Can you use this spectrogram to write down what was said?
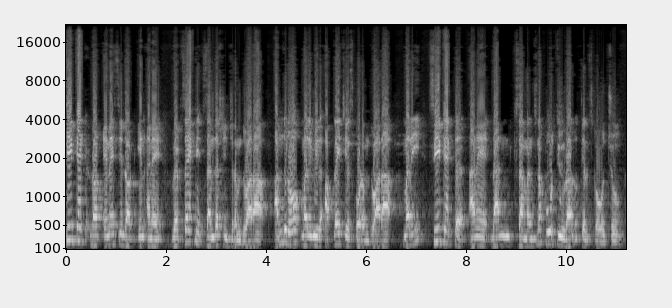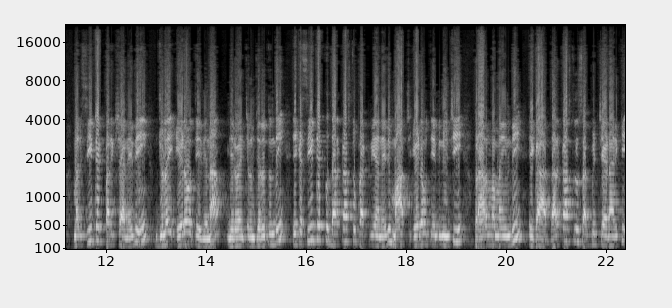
CTET dot NIC dot in అనే వెబ్సైట్ని సందర్శించడం ద్వారా అందులో మరి మీరు అప్లై చేసుకోవడం ద్వారా మరి సీటెట్ అనే దానికి సంబంధించిన పూర్తి వివరాలు తెలుసుకోవచ్చు. మరి సీటెట్ పరీక్ష అనేది జూలై ఏడవ తేదీన నిర్వహించడం జరుగుతుంది. ఇక సీటెట్కు దరఖాస్తు ప్రక్రియ అనేది మార్చ్ ఏడవ తేదీ నుంచి ప్రారంభమైంది. ఇక దరఖాస్తులు సబ్మిట్ చేయడానికి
